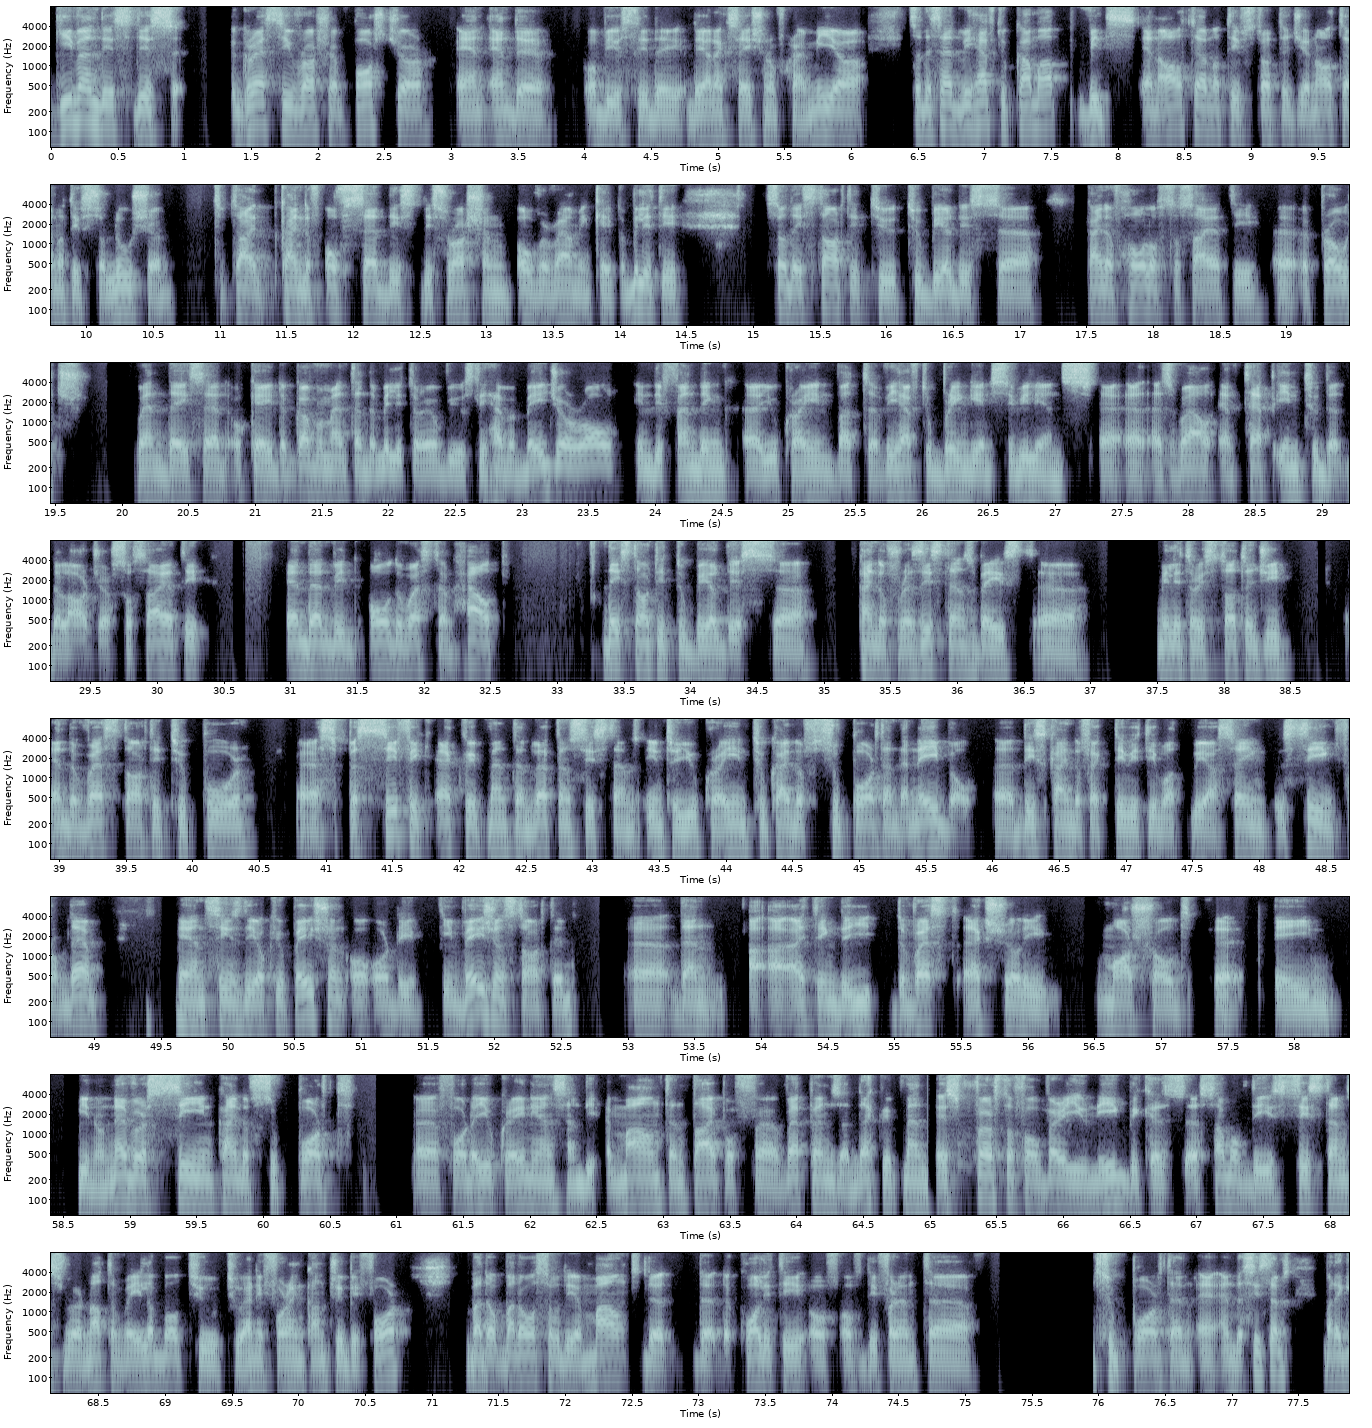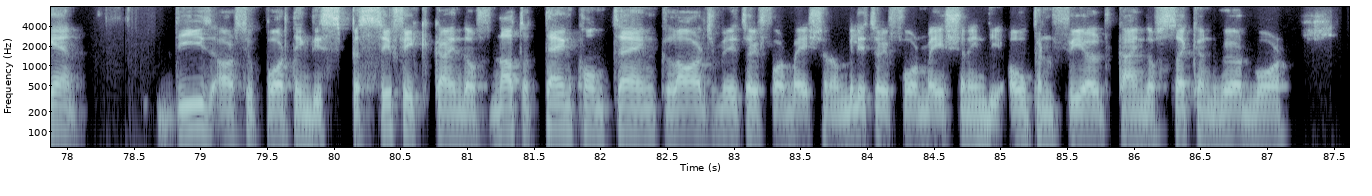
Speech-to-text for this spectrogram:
given this this aggressive Russian posture and and the obviously the, the annexation of Crimea. So they said we have to come up with an alternative strategy, an alternative solution to t- kind of offset this this Russian overwhelming capability. So they started to to build this uh, kind of whole of society uh, approach when they said, okay, the government and the military obviously have a major role in defending uh, Ukraine, but uh, we have to bring in civilians uh, as well and tap into the, the larger society. And then, with all the Western help, they started to build this uh, kind of resistance based uh, military strategy. And the West started to pour uh, specific equipment and weapon systems into Ukraine to kind of support and enable uh, this kind of activity, what we are saying, seeing from them. And since the occupation or, or the invasion started, uh, then I, I, think the the West actually marshaled uh, a you know never seen kind of support uh, for the Ukrainians and the amount and type of uh, weapons and equipment is first of all very unique because uh, some of these systems were not available to to any foreign country before, but but also the amount, the the, the quality of of different uh, support and and the systems. But again, these are supporting this specific kind of not a tank on tank large military formation or military formation in the open field kind of second world war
